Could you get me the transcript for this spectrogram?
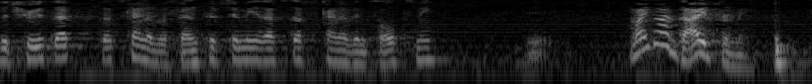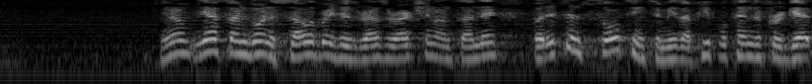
the truth, that's, that's kind of offensive to me. That stuff kind of insults me. My God died for me. You know, yes, I'm going to celebrate his resurrection on Sunday, but it's insulting to me that people tend to forget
